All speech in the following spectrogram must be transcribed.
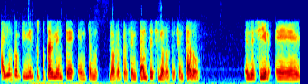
hay un rompimiento totalmente entre los representantes y los representados. Es decir, eh,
